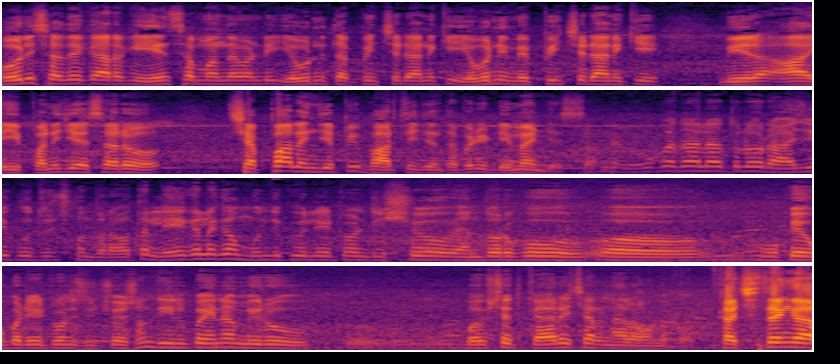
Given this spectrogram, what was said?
పోలీస్ అధికారులకు ఏం సంబంధం అండి? ఎవరిని తప్పించడానికి ఎవరిని మెప్పించడానికి మీరు ఆ ఈ పని చేశారో చెప్పాలని చెప్పి భారతీయ జనతా పార్టీ డిమాండ్ చేస్తాం. లోక్ అదాలత్లో రాజీ కుదుర్చుకున్న తర్వాత లీగల్గా ముందుకు వెళ్ళేటువంటి ఇష్యూ ఎంతవరకు ఉపయోగపడేటువంటి సిచ్యువేషన్ దీనిపైన మీరు భవిష్యత్ కార్యాచరణ ఎలా ఉండదు ఖచ్చితంగా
